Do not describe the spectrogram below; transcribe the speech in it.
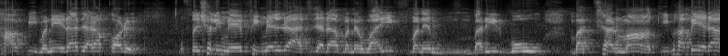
ভাবি মানে এরা যারা করে স্পেশালি মেয়ে ফিমেলরা আছে যারা মানে ওয়াইফ মানে বাড়ির বউ, বাচ্চার মা, কীভাবে এরা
